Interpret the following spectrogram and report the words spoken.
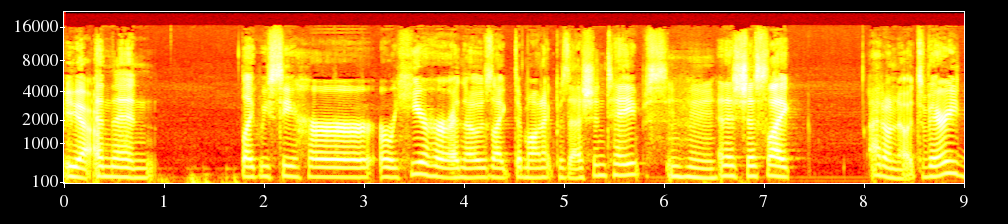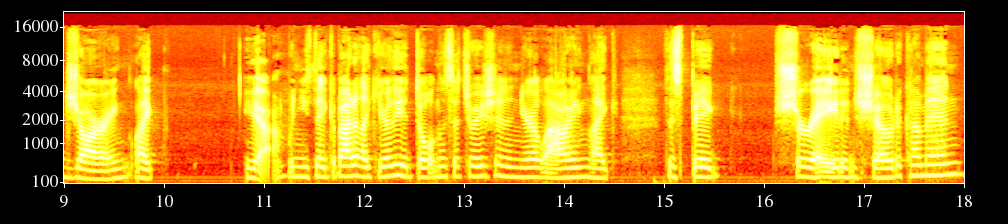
Yeah. And then, like we see her or we hear her in those like demonic possession tapes, mm-hmm. and it's just like, I don't know. It's very jarring. Like yeah. when you think about it like you're the adult in the situation and you're allowing like this big charade and show to come in.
